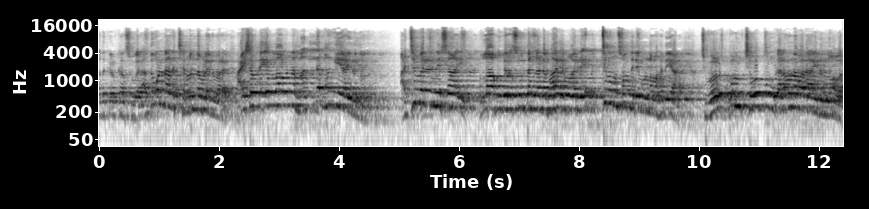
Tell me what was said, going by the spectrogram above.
അത് കേൾക്കാൻ സുഖം. അതുകൊണ്ടാണ് ചെമന്നവളെ എന്ന് പറയാം. ആയിഷബ്ദയുള്ള നല്ല ഭംഗിയായിരുന്നു. അജ്മലുൻ നിസായി അള്ളാഹുന്റെ റസൂൽ തങ്ങളുടെ ഭാര്യമാരിൽ ഏറ്റവും സൗന്ദര്യമുള്ള മഹതിയാണ്. വെളുപ്പും ചുവപ്പും കലർന്നവരായിരുന്നു അവർ.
